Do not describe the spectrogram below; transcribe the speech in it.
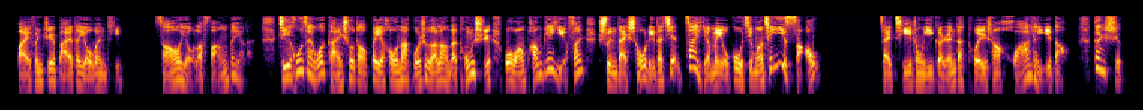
百分之百的有问题，早有了防备了。几乎在我感受到背后那股热浪的同时，我往旁边一翻，顺带手里的剑再也没有顾忌，往前一扫，在其中一个人的腿上划了一道。但是。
